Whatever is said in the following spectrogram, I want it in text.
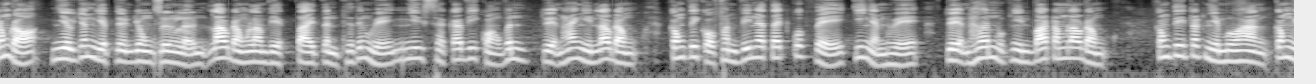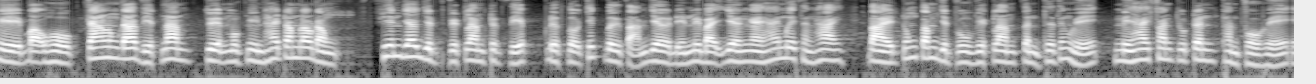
Trong đó, nhiều doanh nghiệp tuyển dụng lượng lớn lao động làm việc tại tỉnh Thừa Thiên Huế như Sakavi Quảng Vinh tuyển 2.000 lao động, công ty cổ phần Vinatech quốc tế chi nhánh Huế tuyển hơn 1.300 lao động, công ty trách nhiệm hữu hàng công nghệ bảo hộ Cang Long Đa Việt Nam tuyển 1.200 lao động. Phiên giao dịch việc làm trực tiếp được tổ chức từ 8 giờ đến 17 giờ ngày 20 tháng 2 tại Trung tâm Dịch vụ Việc làm tỉnh Thừa Thiên Huế, 12 Phan Chu Trinh, thành phố Huế.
